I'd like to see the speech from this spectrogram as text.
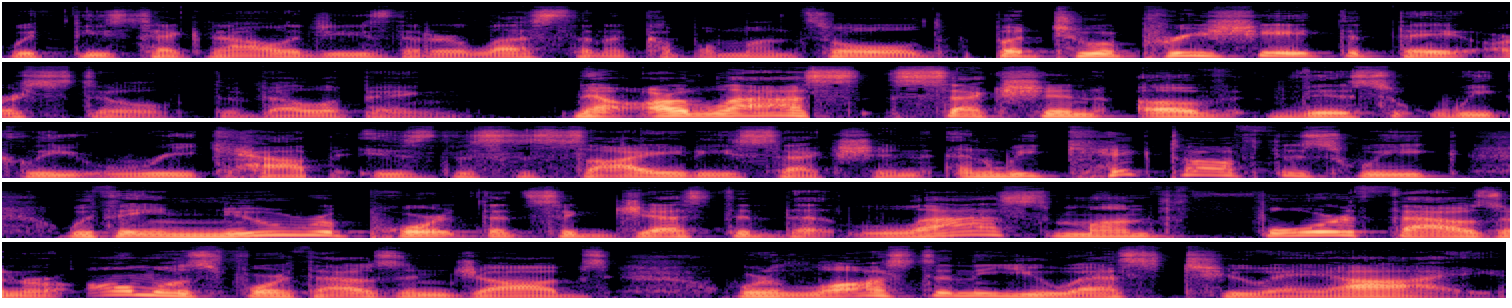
with these technologies that are less than a couple months old, but to appreciate that they are still developing. Now, our last section of this weekly recap is the society section, and we kicked off this week with a new report that suggested that last month 4,000 or almost 4,000 jobs were lost in the US to AI.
